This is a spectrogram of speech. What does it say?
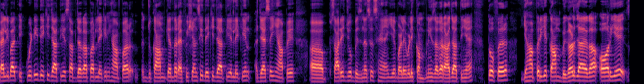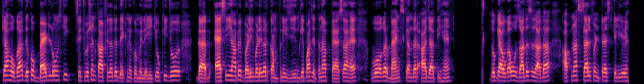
पहली बात इक्विटी देखी जाती है सब जगह पर, लेकिन यहाँ पर जो काम के अंदर एफिशिएंसी देखी जाती है, लेकिन जैसे ही यहाँ पे सारे जो बिजनेसेस हैं, ये बड़े बड़ी कंपनीज़ अगर आ जाती हैं तो फिर यहाँ पर ये काम बिगड़ जाएगा और ये क्या होगा? देखो बैड लोन्स की सिचुएशन काफ़ी ज़्यादा देखने को मिलेगी, क्योंकि जो ऐसी यहाँ पर बड़ी बड़ी अगर कंपनीज़ जिनके पास इतना पैसा है, वो अगर बैंक्स के अंदर आ जाती हैं तो क्या होगा, वो ज़्यादा से ज़्यादा अपना सेल्फ इंटरेस्ट के लिए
